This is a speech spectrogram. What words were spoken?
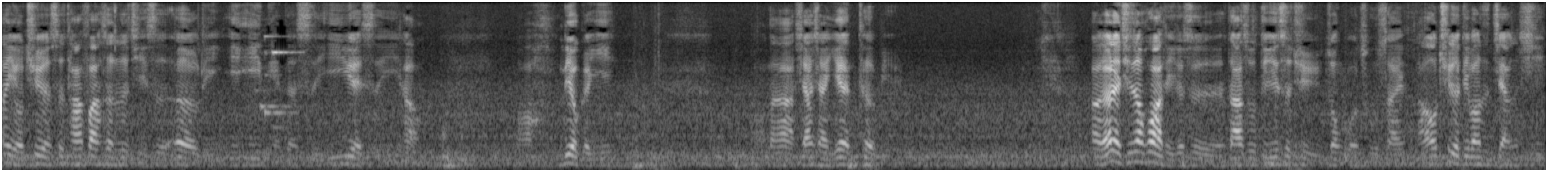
那有趣的是，它发生日期是二零一一年的十一月十一号，哦，六个一，哦，那想想也很特别。啊，聊点轻松话题，就是大叔第一次去中国出差，然后去的地方是江西。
